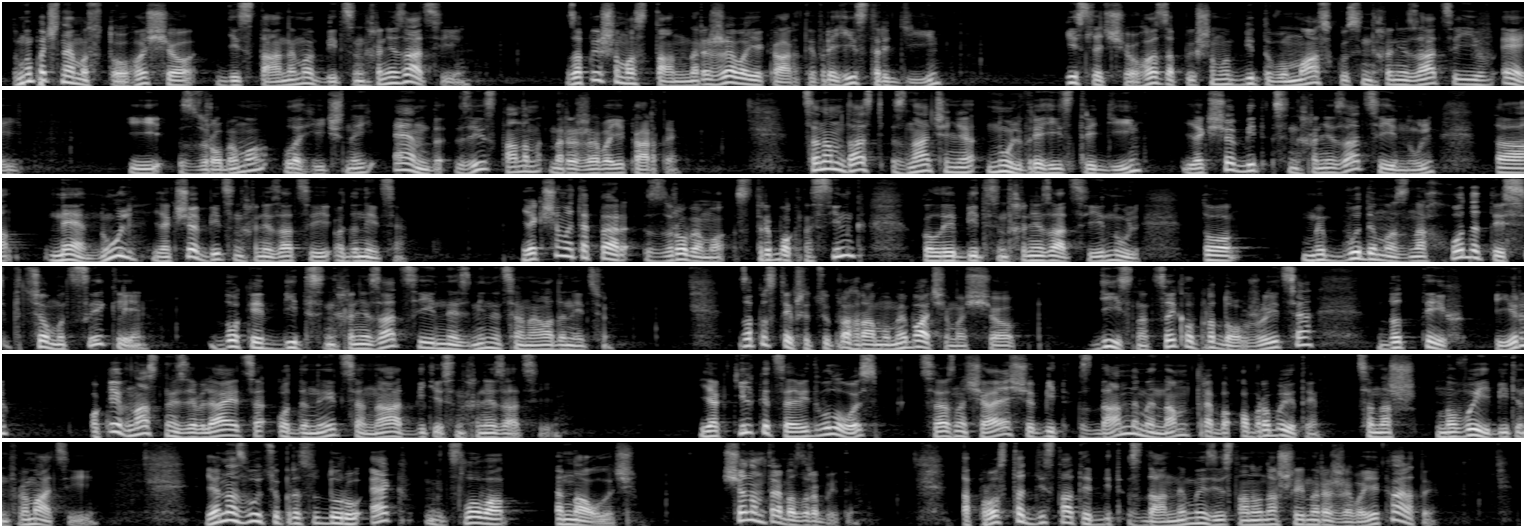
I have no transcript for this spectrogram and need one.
Тому почнемо з того, що дістанемо біт синхронізації. Запишемо стан мережевої карти в регістр D, після чого запишемо бітову маску синхронізації в A і зробимо логічний AND зі станом мережевої карти. Це нам дасть значення 0 в регістрі D, якщо біт синхронізації 0, та не 0, якщо біт синхронізації 1. Якщо ми тепер зробимо стрибок на sync, коли біт синхронізації 0, то ми будемо знаходитись в цьому циклі, доки біт синхронізації не зміниться на одиницю. Запустивши цю програму, ми бачимо, що дійсно цикл продовжується до тих пір, поки в нас не з'являється одиниця на біті синхронізації. Як тільки це відбулось, це означає, що біт з даними нам треба обробити. Це наш новий біт інформації. Я назву цю процедуру EC від слова acknowledge. Що нам треба зробити? Та просто дістати біт з даними зі стану нашої мережевої карти.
